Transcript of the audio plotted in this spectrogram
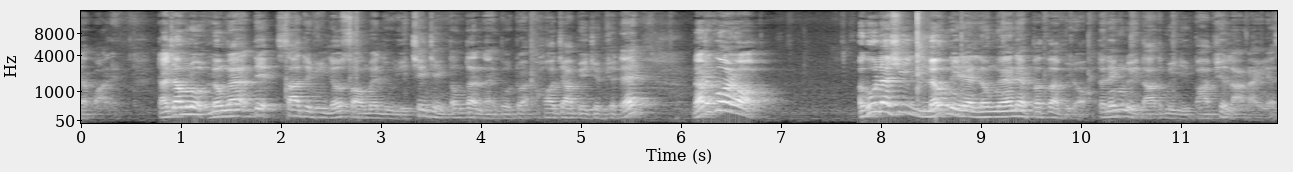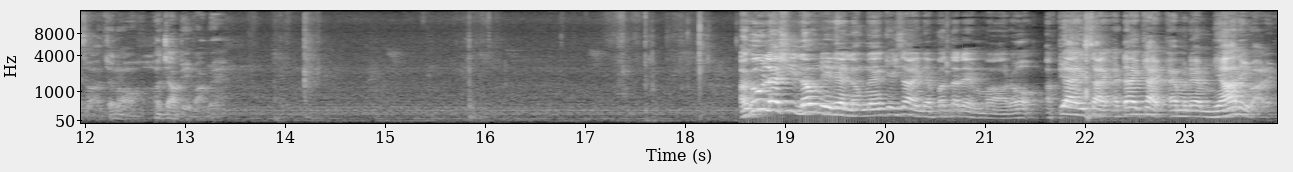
တတ်ပါတယ်။ ဒါကြောင့်မလို့လုပ်ငန်းအသစ်စတင်ပြီးလှုပ်ဆောင်မဲ့လူတွေချင်းချင်းတုံ့တက်နိုင်ဖို့အတွက်ဟောကြားပေးခြင်းဖြစ်တယ်။နောက်တစ်ခုကတော့အခုလက်ရှိလုပ်နေတဲ့လုပ်ငန်းနဲ့ပတ်သက်ပြီးတော့တနင်္ဂနွေသားသမီးတွေဘာဖြစ်လာနိုင်လဲဆိုတာကျွန်တော်ဟောကြားပေးပါမယ်။အခုလက်ရှိလုပ်နေတဲ့လုပ်ငန်းကိစ္စတွေနဲ့ပတ်သက်တဲ့မှာတော့အပြိုင်ဆိုင်အတိုက်ခိုက်အမတန်များနေပါတယ်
